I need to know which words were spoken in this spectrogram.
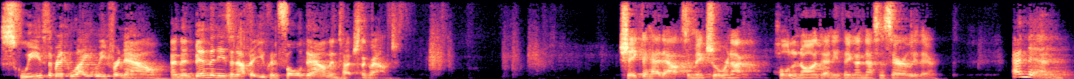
Squeeze the brick lightly for now, and then bend the knees enough that you can fold down and touch the ground. Shake the head out, so make sure we're not holding on to anything unnecessarily there. And then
